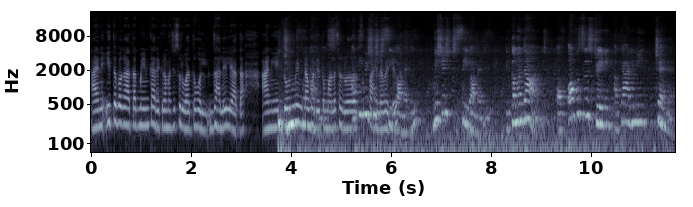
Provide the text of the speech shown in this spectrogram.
आणि इथं बघा आता मेन कार्यक्रमाची सुरुवात होल झालेली आहे आता. आणि एक दोन मिनिटामध्ये तुम्हाला सगळं पाहायला भेटेल. Vishisht Seva medal the commandant of officers training academy Chennai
